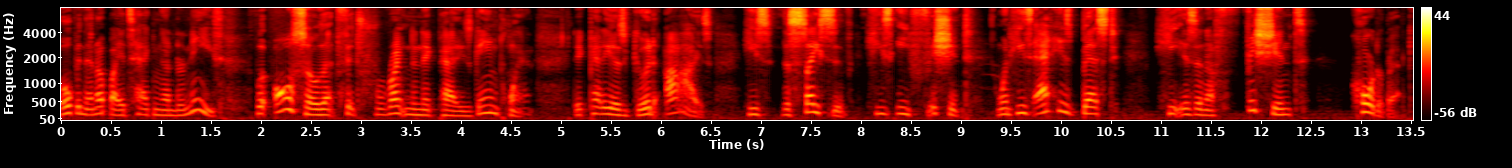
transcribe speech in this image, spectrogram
open that up by attacking underneath. But also, that fits right into Nick Patti's game plan. Nick Patti has good eyes. He's decisive. He's efficient. When he's at his best, he is an efficient quarterback.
